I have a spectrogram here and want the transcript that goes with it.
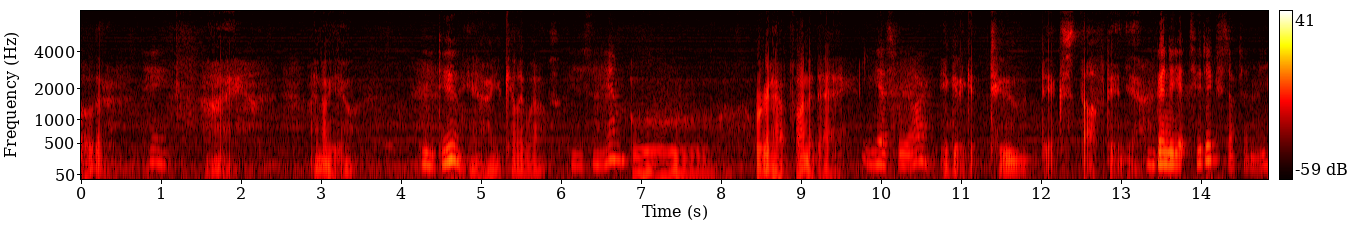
hello there. Hey, Hi. I know you. you do? Yeah, are you Kelly Wells? Yes, I am. Ooh. We're gonna have fun today. Yes, we are. You're gonna get two dicks stuffed in you. I'm going to get two dicks stuffed in me.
